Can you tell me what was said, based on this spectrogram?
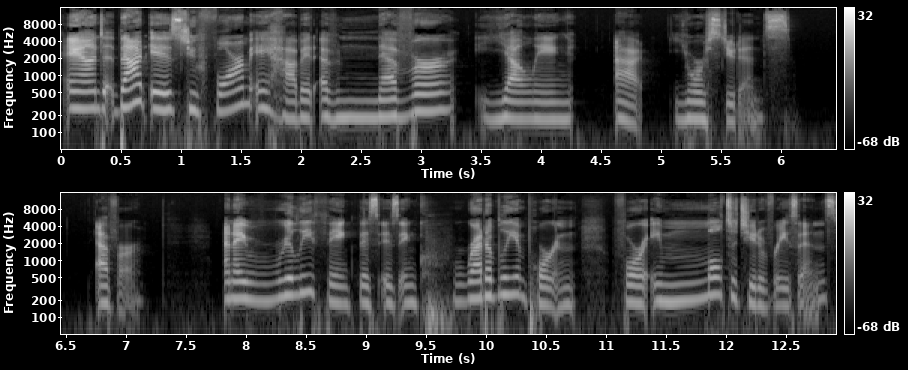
and that is to form a habit of never yelling at your students ever. And I really think this is incredibly important for a multitude of reasons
